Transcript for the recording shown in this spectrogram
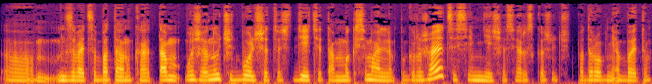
э, называется «Ботанка», там уже, ну, чуть больше, то есть дети там максимально погружаются, 7 дней, сейчас я расскажу чуть подробнее об этом.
